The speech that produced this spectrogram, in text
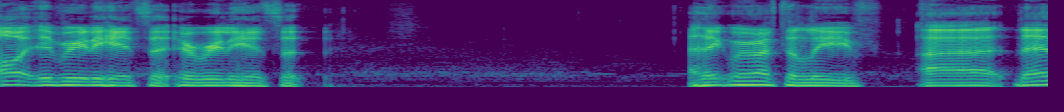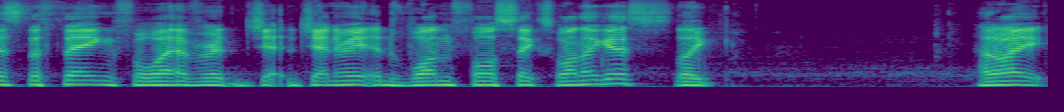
oh, it really hits it. It really hits it. I think we have to leave. Uh, there's the thing for whatever it ge generated 1461, I guess. Like, how do I...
